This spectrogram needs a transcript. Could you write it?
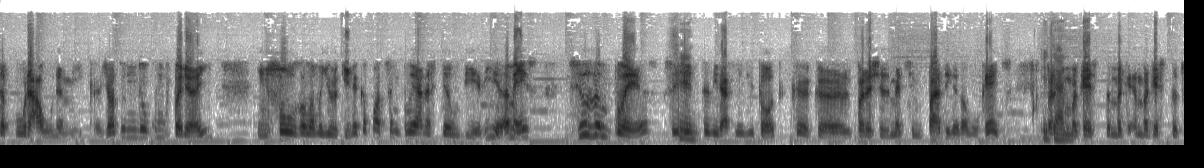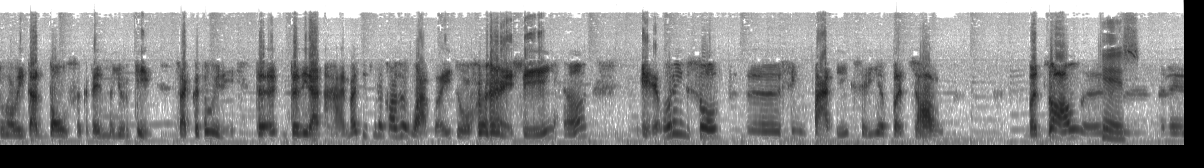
depurar una mica. Jo te'n duc un parell insults a la mallorquina que pots emplear en el teu dia a dia. A més, si els emplees, la Sí. gent te dirà fins i tot que, que pareixes més simpàtica del que ets. Perquè amb aquesta, amb, amb aquesta tonalitat dolça que té el mallorquí, saps què t'ho vull dir? Te, te diran, ah, m'has dit una cosa guapa, i tu, sí, no? Mira, un insult eh, simpàtic seria betzol. Betzol... Eh, Què és? eh,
